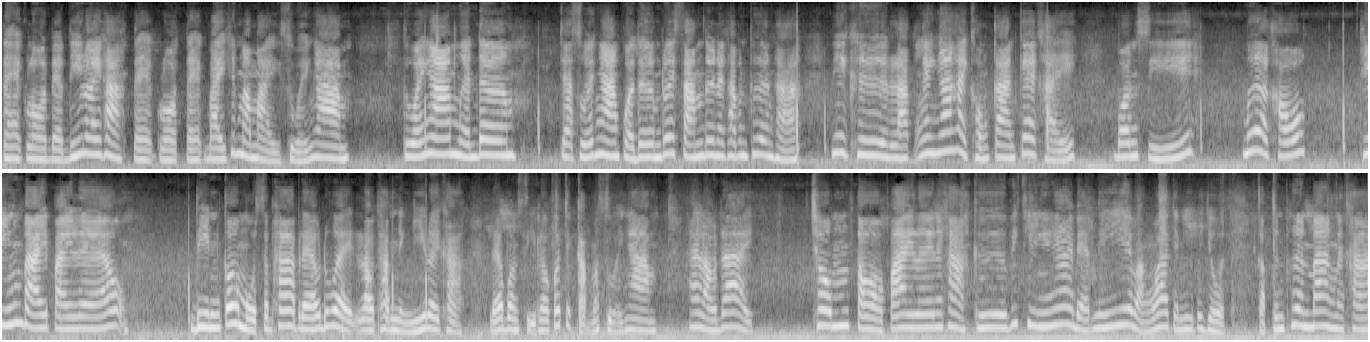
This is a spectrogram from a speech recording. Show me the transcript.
แตกหลอดแบบนี้เลยค่ะ แตกหลอดแตกใบขึ้นมาใหม่ สวยงาม สวยงามเหมือนเดิม จะสวยงามกว่าเดิมด้วยซ้ำด้วยนะคะเพื่อนๆค่ะ นี่คือหลักง่ายๆของการแก้ไขบอลสี เมื่อเขาทิ้งใบไปแล้ว ดินก็หมดสภาพแล้วด้วย เราทำอย่างนี้เลยค่ะ แล้วบอลสีเราก็จะกลับมาสวยงาม ให้เราได้ชมต่อไปเลยนะคะ คือวิธีง่ายๆแบบนี้หวังว่าจะมีประโยชน์กับเพื่อนๆบ้างนะคะ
